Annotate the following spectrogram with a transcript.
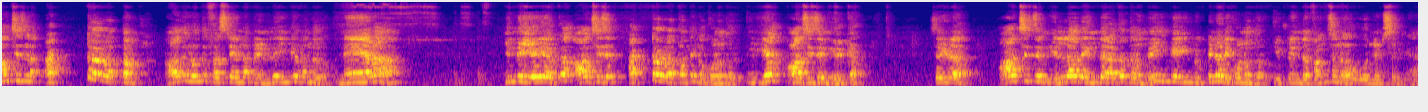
ஆக்சிஜன் அற்ற ரத்தம். அது வந்து ஃபர்ஸ்ட் என்ன பண்ணிருந்தது இங்க வந்துடும் நேரா இந்த ஏரியாவுக்கு ஆக்சிஜன் அற்ற ரத்தத்தை இங்க கொண்டு வந்துடும் இங்க ஆக்சிஜன் இருக்கா. சரிங்களா? ஆக்சிஜன் இல்லாத இந்த ரத்தத்தை வந்து இங்க இங்க பின்னாடி கொண்டு வந்துடும் இப்போ இந்த ஃபங்க்ஷனை ஒரு நிமிஷம் இருங்க.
